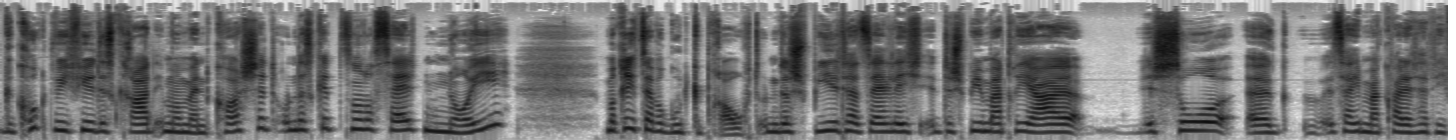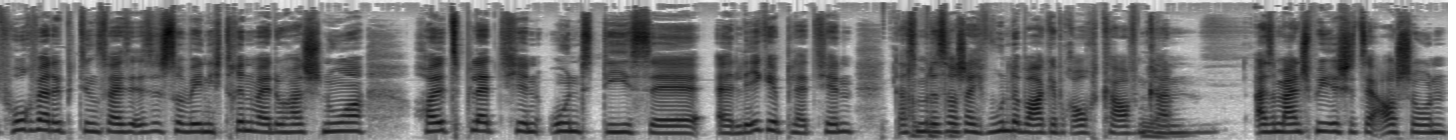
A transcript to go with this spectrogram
geguckt, wie viel das gerade im Moment kostet und das gibt es nur noch selten neu. Man kriegt es aber gut gebraucht und das Spiel tatsächlich, das Spielmaterial ist so, äh, sag ich mal, qualitativ hochwertig, beziehungsweise ist es so wenig drin, weil du hast nur Holzplättchen und diese äh, Legeplättchen, dass man das wahrscheinlich wunderbar gebraucht kaufen kann. Also mein Spiel ist jetzt ja auch schon,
